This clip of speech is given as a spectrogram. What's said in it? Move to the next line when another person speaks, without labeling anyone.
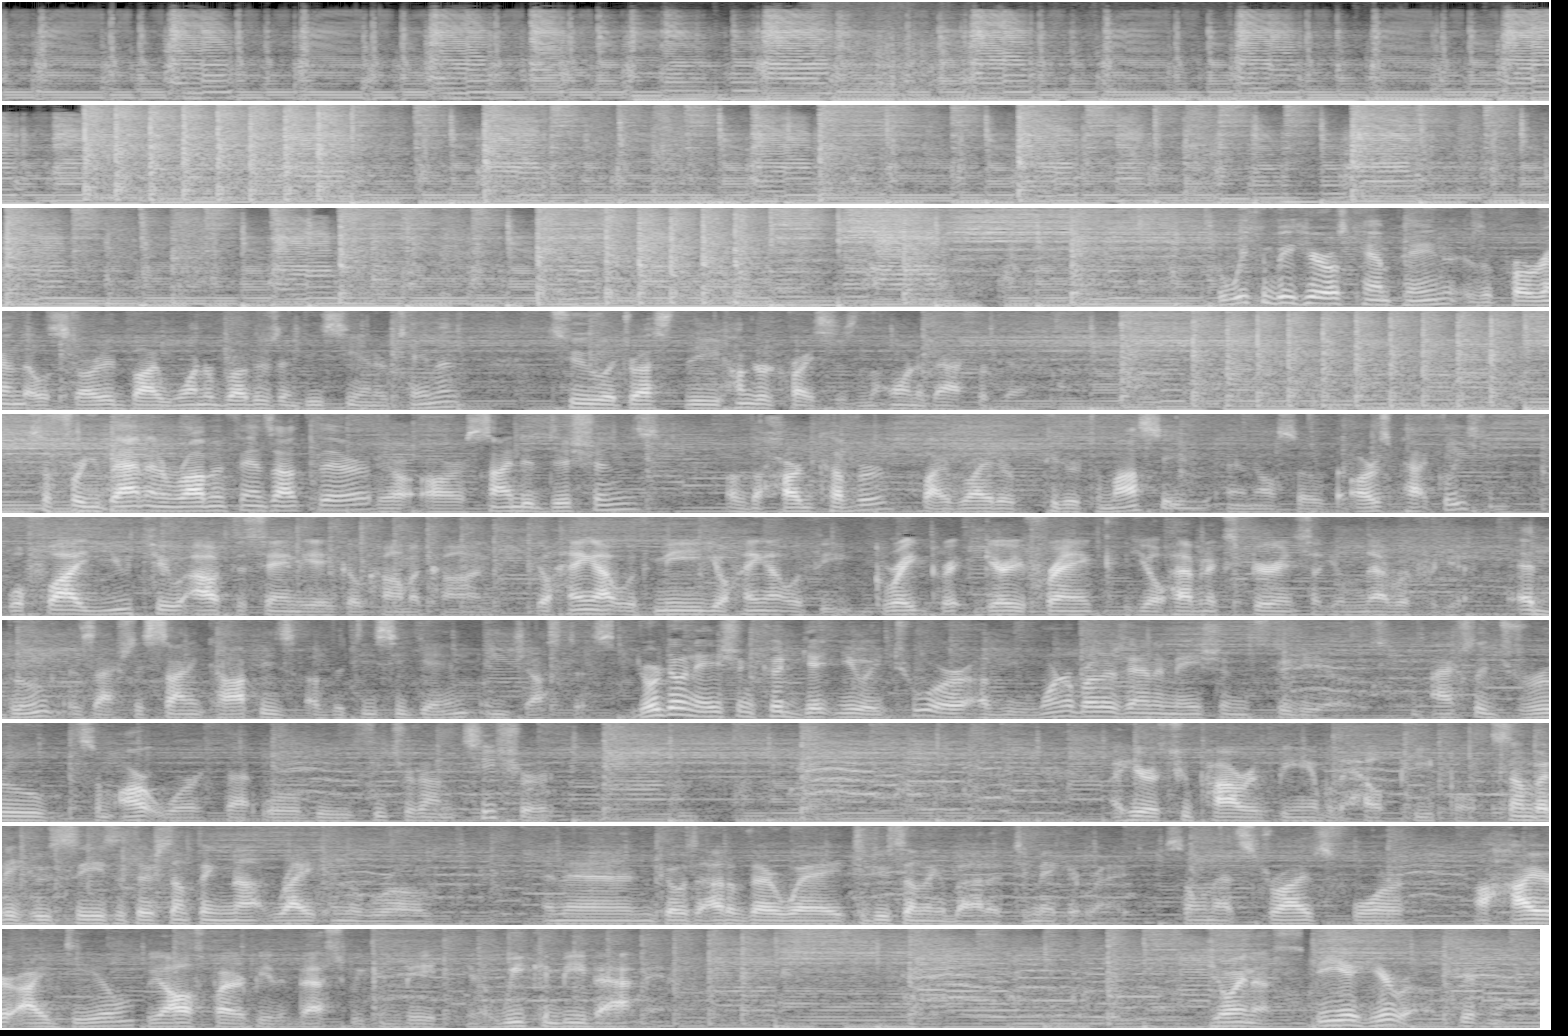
The We Can Be Heroes campaign is a program that was started by Warner Brothers and DC Entertainment to address the hunger crisis in the Horn of Africa. So for you Batman and Robin fans out there, there are signed editions of the hardcover by writer Peter Tomasi and also the artist Pat Gleason.
We'll fly you two out to San Diego Comic Con. You'll hang out with me, you'll hang out with the great, great Gary Frank. You'll have an experience that you'll never forget.
Ed Boon is actually signing copies of the DC game Injustice.
Your donation could get you a tour of the Warner Brothers Animation Studios.
I actually drew some artwork that will be featured on a t-shirt.
A hero's true power is being able to help people.
Somebody who sees that there's something not right in the world and then goes out of their way to do something about it to make it right.
Someone that strives for a higher ideal.
We all aspire to be the best we can be. You know, we can be Batman. Join us.
Be a hero.
Give me.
